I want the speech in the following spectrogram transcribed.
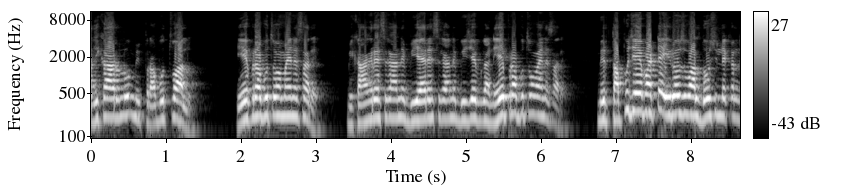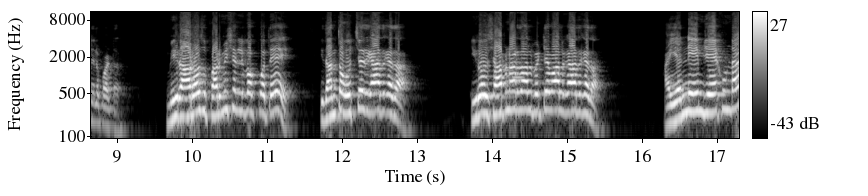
అధికారులు మీ ప్రభుత్వాలు ఏ ప్రభుత్వమైనా సరే మీ కాంగ్రెస్ కానీ బీఆర్ఎస్ కానీ బీజేపీ కానీ ఏ ప్రభుత్వం అయినా సరే మీరు తప్పు చేయబట్టే ఈరోజు వాళ్ళు దోషులు లెక్కలు నిలబడ్డారు. మీరు ఆ రోజు పర్మిషన్లు ఇవ్వకపోతే ఇదంతా వచ్చేది కాదు కదా. ఈరోజు శాపనార్థాలు పెట్టేవాళ్ళు కాదు కదా. అవన్నీ ఏం చేయకుండా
